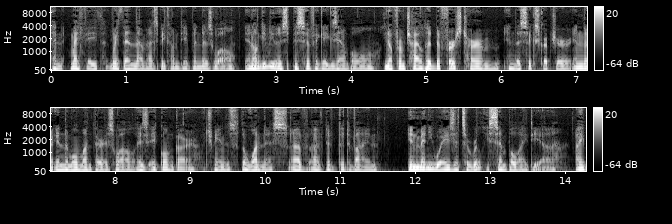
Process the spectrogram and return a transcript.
And my faith within them has become deepened as well. And I'll give you a specific example. You know, from childhood, the first term in the Sikh scripture, in the in the Mool Mantar as well, is Ik Onkar, which means the oneness of, of the divine. In many ways, it's a really simple idea. I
